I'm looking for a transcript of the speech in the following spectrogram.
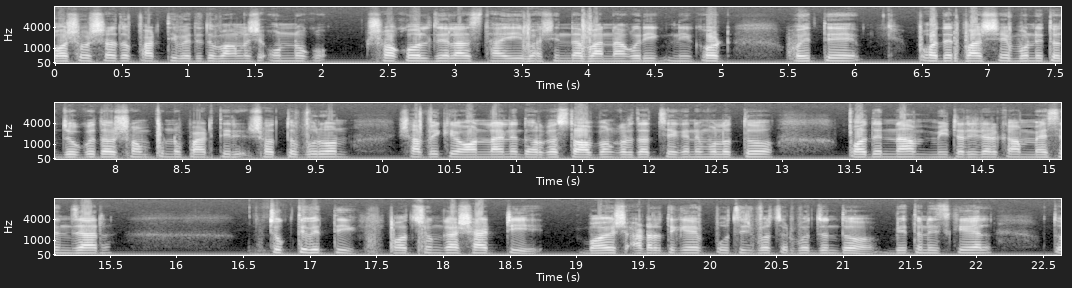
বসবাসরত প্রার্থী ব্যতীত বাংলাদেশের অন্য সকল জেলার স্থায়ী বাসিন্দা বা নাগরিক নিকট হইতে পদের পাশে বর্ণিত যোগ্যতা ও সম্পূর্ণ প্রার্থীর সত্য পূরণ সাপেক্ষে অনলাইনে দরখাস্ত আহ্বান করা যাচ্ছে। এখানে মূলত পদের নাম, মিটার রিডার কাম, মেসেঞ্জার, চুক্তিভিত্তিক পদ সংখ্যা ষাটটি, বয়স আঠারো থেকে পঁচিশ বছর পর্যন্ত, বেতন স্কেল তো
